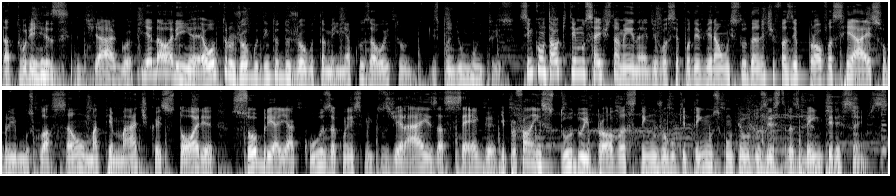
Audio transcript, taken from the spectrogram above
natureza, de água. E é daorinha, é outro jogo dentro do jogo também. Yakuza 8 expandiu muito isso. Sem contar o que tem no set também, né, de você poder virar um estudante e fazer provas reais sobre musculação, matemática, história, sobre a Yakuza, conhecimentos gerais, a SEGA. E por falar em estudo e provas, tem um jogo que tem uns conteúdos extras bem interessantes.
